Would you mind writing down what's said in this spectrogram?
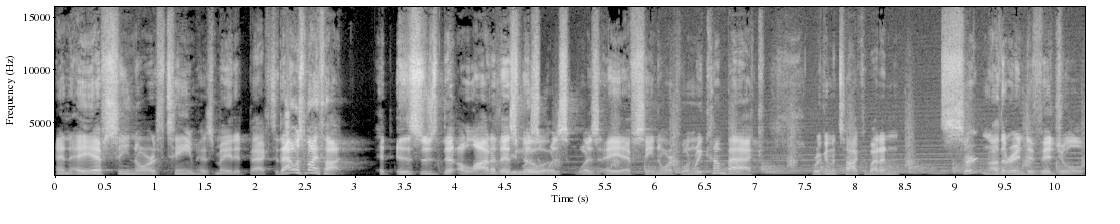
An AFC North team has made it back to. That was my thought. It, this is the, a lot of this was, was was AFC North. When we come back, we're going to talk about a certain other individual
